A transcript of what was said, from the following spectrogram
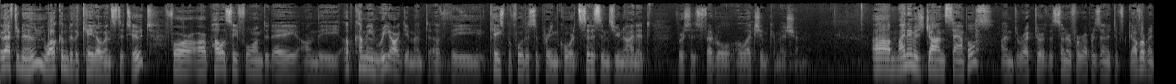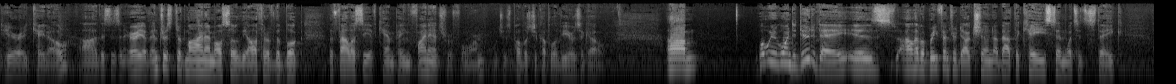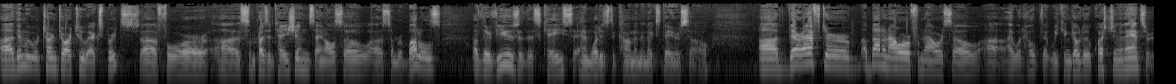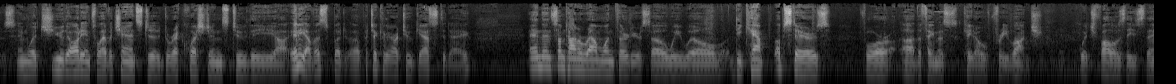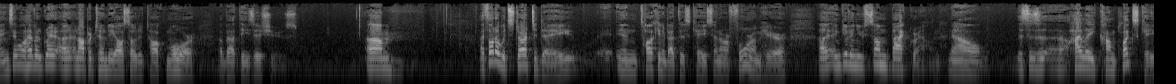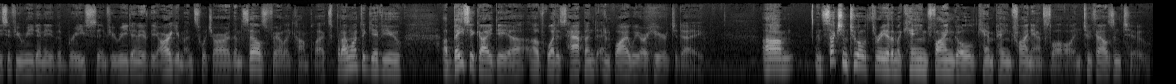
Good afternoon. Welcome to the Cato Institute for our policy forum today on the upcoming re-argument of the case before the Supreme Court, Citizens United versus Federal Election Commission. Uh, my name is John Samples. I'm director of the Center for Representative Government here at Cato. Uh, this is an area of interest of mine. I'm also the author of the book, The Fallacy of Campaign Finance Reform, which was published a couple of years ago. Um, what we're going to do today is I'll have a brief introduction about the case and what's at stake. Uh, then we will turn to our two experts uh, for uh, some presentations and also uh, some rebuttals of their views of this case and what is to come in the next day or so. Uh, thereafter, about an hour from now or so, uh, I would hope that we can go to question and answers, in which you, the audience, will have a chance to direct questions to the uh, any of us, but uh, particularly our two guests today. And then, sometime around 1:30 or so, we will decamp upstairs for uh, the famous Cato free lunch, which follows these things, and we'll have a great an opportunity also to talk more about these issues. Um, I thought I would start today in talking about this case in our forum here uh, and giving you some background. Now, this is a highly complex case if you read any of the briefs and if you read any of the arguments, which are themselves fairly complex, but I want to give you a basic idea of what has happened and why we are here today. Um, in Section 203 of the McCain Feingold Campaign Finance Law in 2002,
